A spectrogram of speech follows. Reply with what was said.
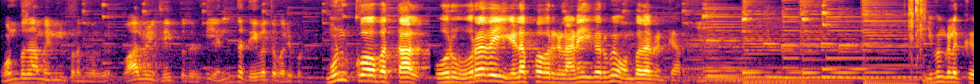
ஒன்பதாம் எண்ணில் பிறந்தவர்கள் வாழ்வில் ஜெயிப்பதற்கு எந்த தெய்வத்தை வழிபடும் முன் கோபத்தால் ஒரு உறவை இழப்பவர்கள் அனைவருமே ஒன்பதாம் எண்காரங்க இவங்களுக்கு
